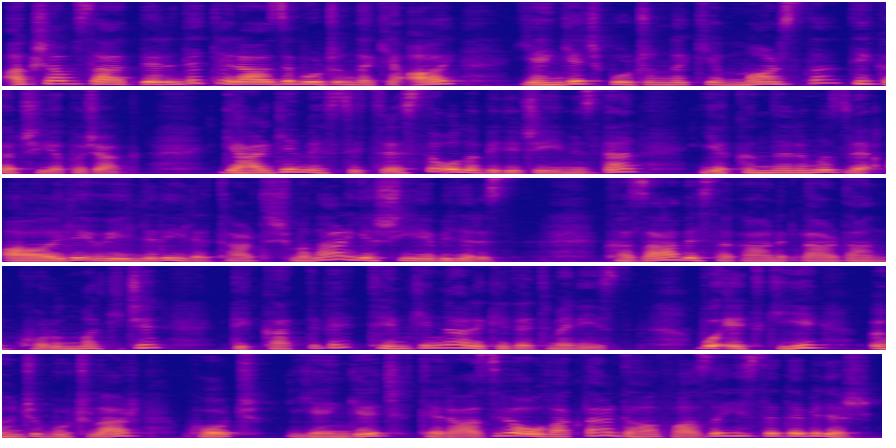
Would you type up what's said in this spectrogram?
Akşam saatlerinde terazi burcundaki ay, yengeç burcundaki Mars'la dik açı yapacak. Gergin ve stresli olabileceğimizden yakınlarımız ve aile üyeleriyle tartışmalar yaşayabiliriz. Kaza ve sakarlıklardan korunmak için dikkatli ve temkinli hareket etmeliyiz. Bu etkiyi öncü burçlar koç, yengeç, terazi ve oğlaklar daha fazla hissedebilir.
